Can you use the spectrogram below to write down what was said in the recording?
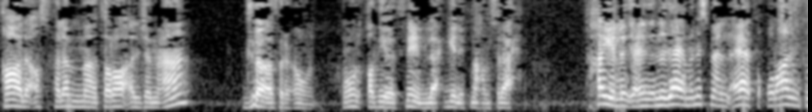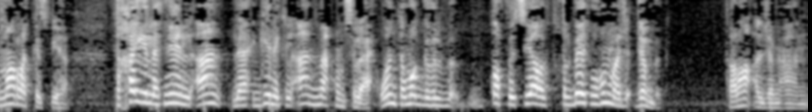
قال فلما تراءى الجمعان جاء فرعون. مو القضية اثنين لاحقينك معهم سلاح. تخيل يعني أنا دائما نسمع الآيات في القرآن يمكن ما نركز فيها. تخيل الاثنين الآن لاحقينك الآن معهم سلاح وأنت موقف الب- طفي السيارة تدخل البيت وهم جنبك. تراءى الجمعان.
